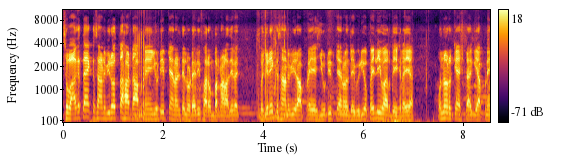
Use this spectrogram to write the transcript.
ਸਵਾਗਤ ਹੈ ਕਿਸਾਨ ਵੀਰੋ, ਤੁਹਾਡਾ ਆਪਣੇ YouTube channel Dhillon dairy farm Barnala ਦੇ ਵਿੱਚ। ਸੋ ਜਿਹੜੇ ਕਿਸਾਨ ਵੀਰ ਆਪਣੇ ਇਸ YouTube ਚੈਨਲ ਤੇ ਵੀਡੀਓ ਪਹਿਲੀ ਵਾਰ ਦੇਖ ਰਹੇ ਆ, ਉਹਨਾਂ ਨੂੰ ਰਿਕਵੈਸਟ ਆ ਕਿ ਆਪਣੇ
